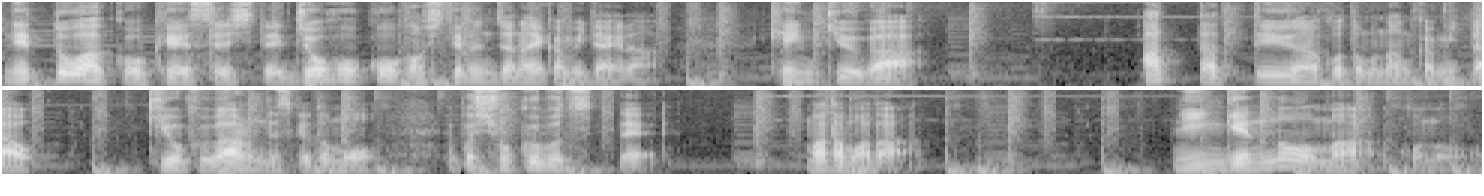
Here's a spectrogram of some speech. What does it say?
ネットワークを形成して情報交換をしてるんじゃないかみたいな研究があったっていうようなこともなんか見た記憶があるんですけどもやっぱり植物ってまだまだ人間のまあこの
